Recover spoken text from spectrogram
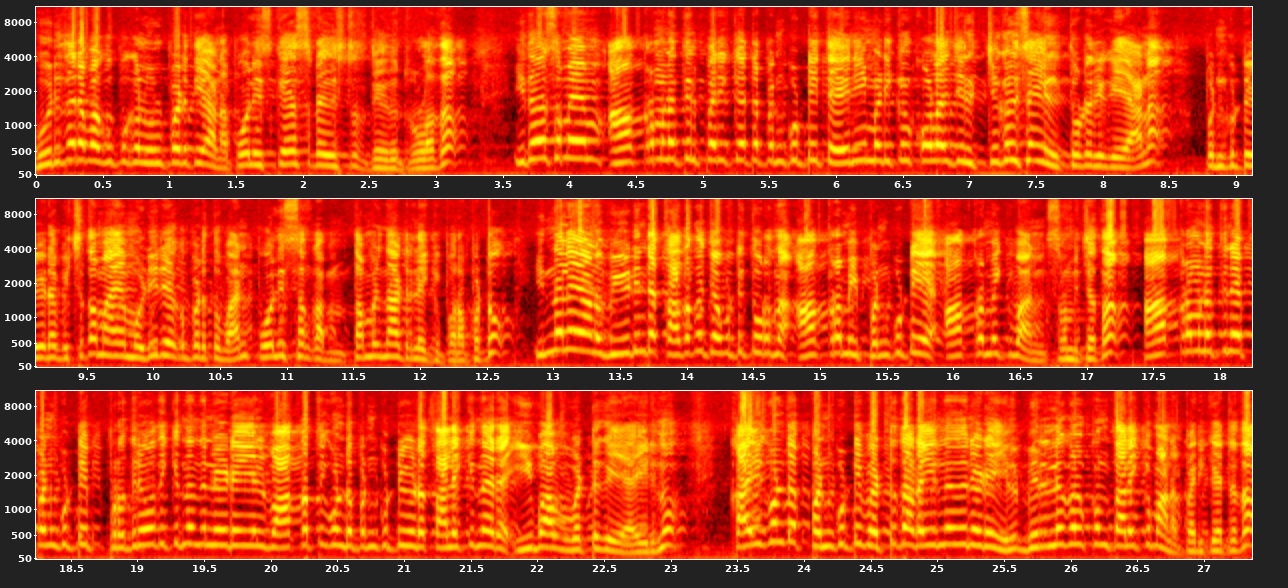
ഗുരുതര വകുപ്പുകൾ ഉൾപ്പെടുത്തിയാണ് പോലീസ് കേസ് രജിസ്റ്റർ ചെയ്തിട്ടുള്ളത്. ഇതേസമയം ആക്രമണത്തിൽ പരിക്കേറ്റ പെൺകുട്ടി തേനി മെഡിക്കൽ കോളേജിൽ ചികിത്സയിൽ തുടരുകയാണ്. പെൺകുട്ടിയുടെ വിശദമായ മൊഴി രേഖപ്പെടുത്തുവാൻ പോലീസ് സംഘം തമിഴ്നാട്ടിലേക്ക് പുറപ്പെട്ടു. ഇന്നലെയാണ് വീടിന്റെ കഥക ചവിട്ടി തുറന്ന് ആക്രമി പെൺകുട്ടിയെ ആക്രമിക്കുവാൻ ശ്രമിച്ചത്. ആക്രമണത്തിനെ പെൺകുട്ടി പ്രതിരോധിക്കുന്നതിനിടയിൽ വാക്കത്തി കൊണ്ട് പെൺകുട്ടിയുടെ തലയ്ക്ക് നേരെ ഈ വാവ് വെട്ടുകയായിരുന്നു. കൈകൊണ്ട് പെൺകുട്ടി വെട്ടു തടയുന്നതിനിടയിൽ വിരലുകൾക്കും തലയ്ക്കുമാണ് പരിക്കേറ്റത്.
